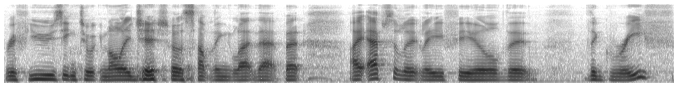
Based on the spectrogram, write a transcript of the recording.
refusing to acknowledge it or something like that. But I absolutely feel that the grief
